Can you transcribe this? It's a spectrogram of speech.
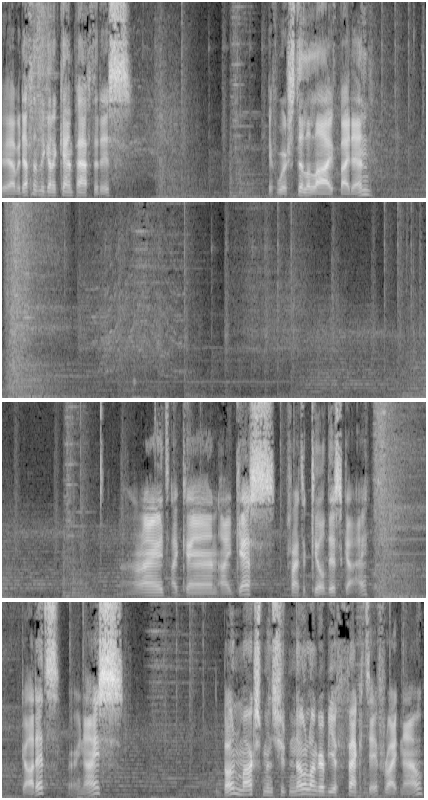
Yeah, we're definitely gonna camp after this. If we're still alive by then. Alright, I can, I guess, try to kill this guy. Got it, very nice. The Bone Marksman should no longer be effective right now.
